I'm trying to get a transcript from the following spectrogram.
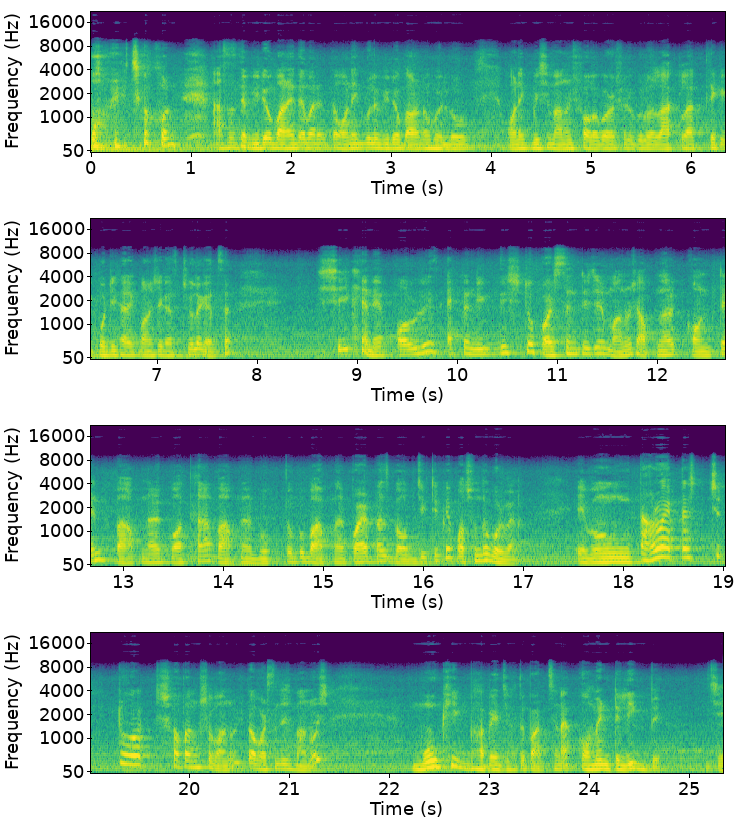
পরে যখন আস্তে আস্তে ভিডিও বানাইতে পারে তো অনেকগুলো ভিডিও বানানো হলো অনেক বেশি মানুষ ফলো করা শুরু করল, লাখ লাখ থেকে কোটি খানেক মানুষের কাছে চলে গেছে। সেইখানে অলওয়েজ একটা নির্দিষ্ট পার্সেন্টেজের মানুষ আপনার কন্টেন্ট বা আপনার কথা বা আপনার বক্তব্য বা আপনার পারপাস বা অবজেক্টিভকে পছন্দ করবে না। এবং তারও একটা ছোট্ট শতাংশ মানুষ বা পার্সেন্টেজ মানুষ মৌখিকভাবে যেহেতু পারছে না কমেন্টে লিখবে যে,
